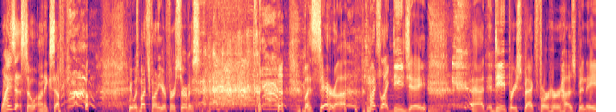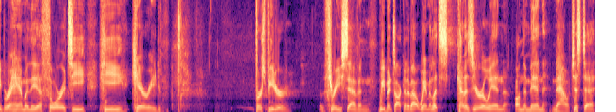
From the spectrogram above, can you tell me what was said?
Why is that so unacceptable? it was much funnier first service. but Sarah, much like DJ, had deep respect for her husband Abraham and the authority he carried. 1 Peter 3 7. We've been talking about women. Let's kind of zero in on the men now, just to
